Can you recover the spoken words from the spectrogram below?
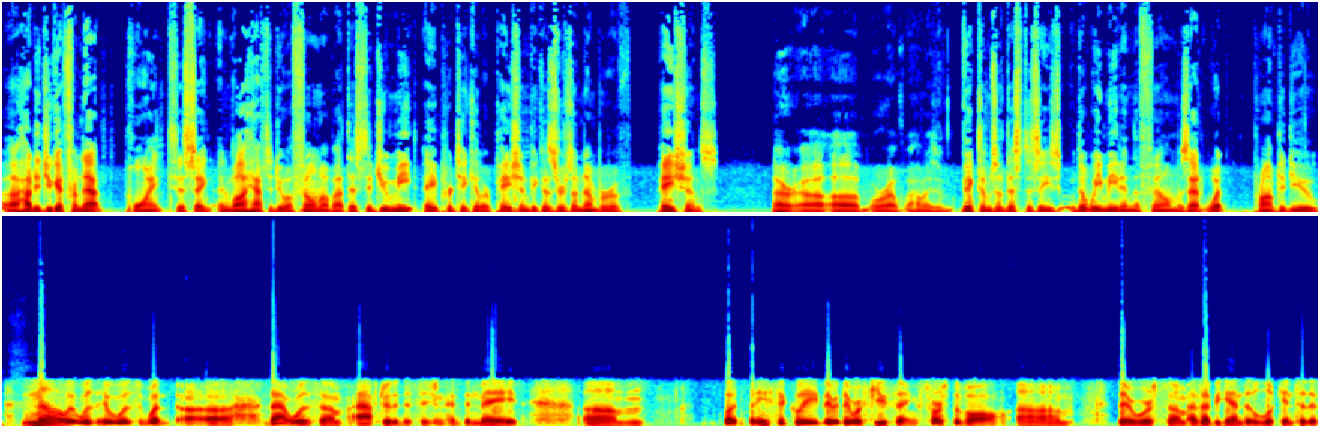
uh, how did you get from that point to saying, and well, I have to do a film about this? Did you meet a particular patient because there's a number of patients or uh, uh, or uh, victims of this disease that we meet in the film? Was that what prompted you? No, it was it was what uh, that was um, after the decision had been made. Um, but basically, there there were a few things. First of all, um, there were some as I began to look into this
